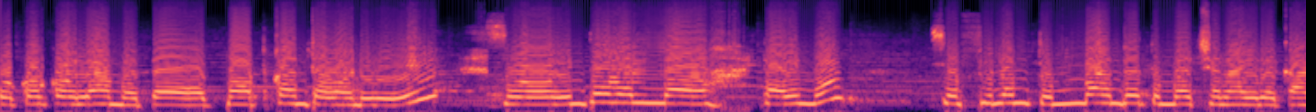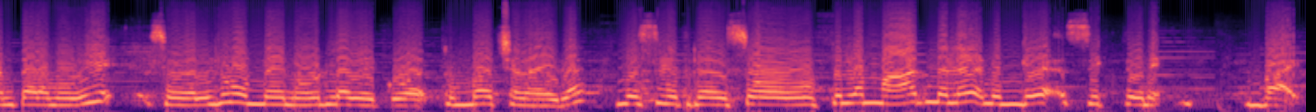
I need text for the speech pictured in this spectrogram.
ಕೊಕೋ ಕೋಲಾ ಮತ್ತೆ ಪಾಪ್ಕಾರ್ನ್ ತಗೊಂಡಿದೀವಿ. So interval time so film ತುಂಬಾ ಅಂದ್ರೆ ತುಂಬಾ ಚೆನ್ನಾಗಿದೆ ಕಾಂತಾರ ಮೂವಿ ಸೊ ಎಲ್ಲರೂ ಒಮ್ಮೆ ನೋಡ್ಲೇಬೇಕು, ತುಂಬಾ ಚೆನ್ನಾಗಿದೆ. ಎಸ್ ಸೊ ಫಿಲಮ್ ಆದ್ಮೇಲೆ ನಿಮ್ಗೆ ಸಿಗ್ತೀನಿ. ಬಾಯ್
